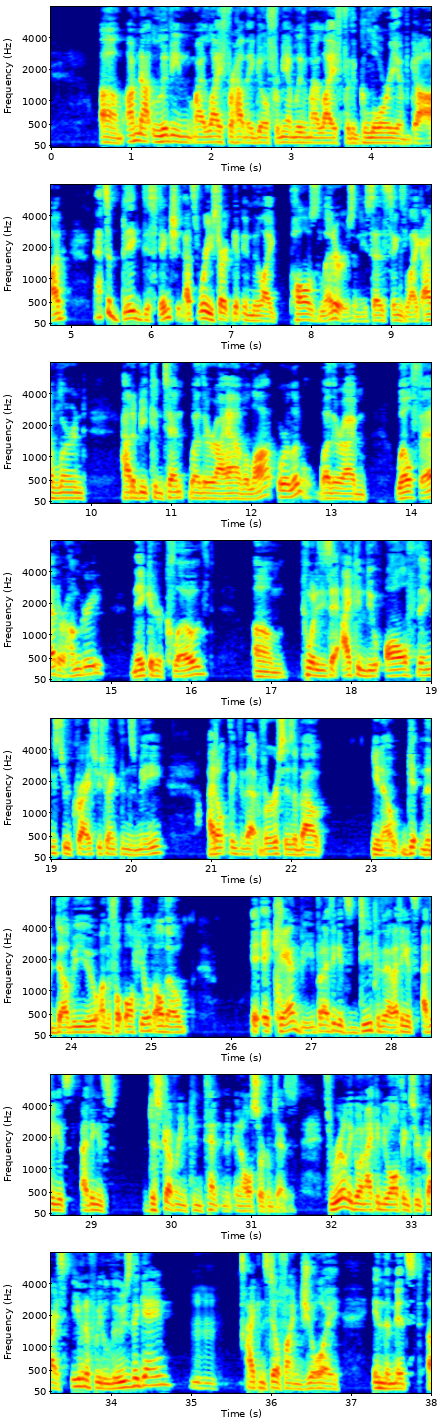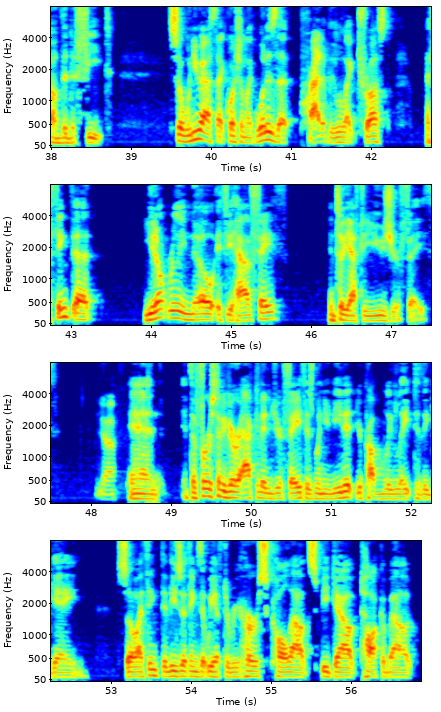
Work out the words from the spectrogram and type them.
um, I'm not living my life for how they go for me. I'm living my life for the glory of God. That's a big distinction. That's where you start getting into like Paul's letters. And he says things like, I've learned how to be content, whether I have a lot or a little, whether I'm well fed or hungry, naked or clothed. Um, what does he say? I can do all things through Christ who strengthens me. I don't think that that verse is about, you know, getting the W on the football field, although it, it can be, but I think it's deeper than that. I think it's, I think it's, I think it's discovering contentment in all circumstances. It's really going, I can do all things through Christ. Even if we lose the game, mm-hmm. I can still find joy in the midst of the defeat. So when you ask that question, like, what does that practically look like trust? I think that you don't really know if you have faith until you have to use your faith. Yeah. And if the first time you've ever activated your faith is when you need it, you're probably late to the game. So I think that these are things that we have to rehearse, call out, speak out, talk about,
